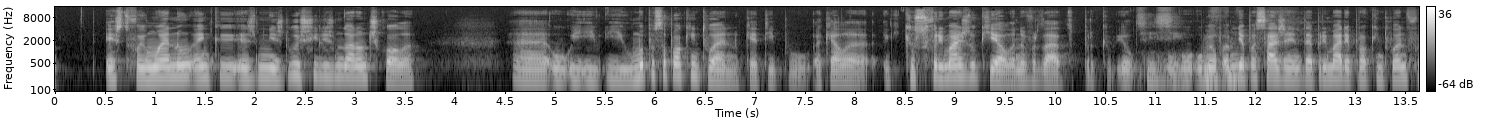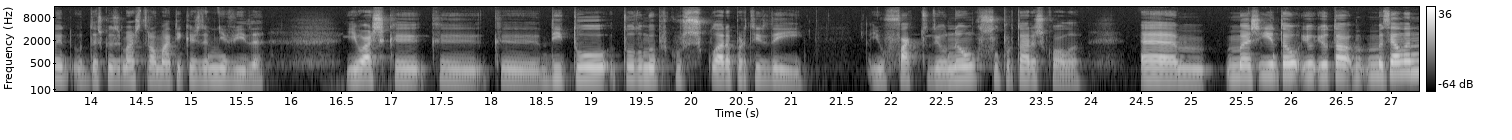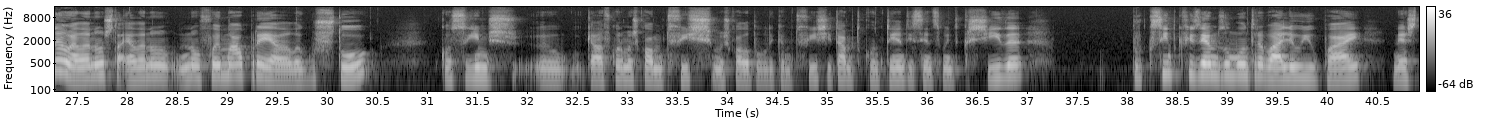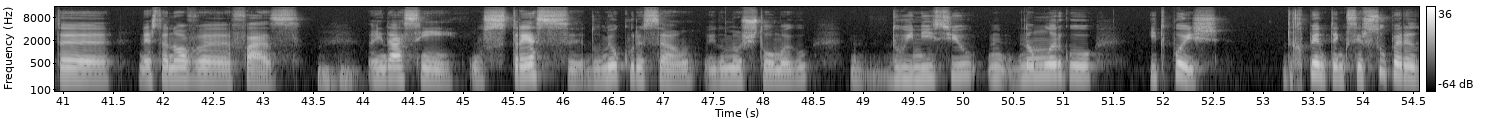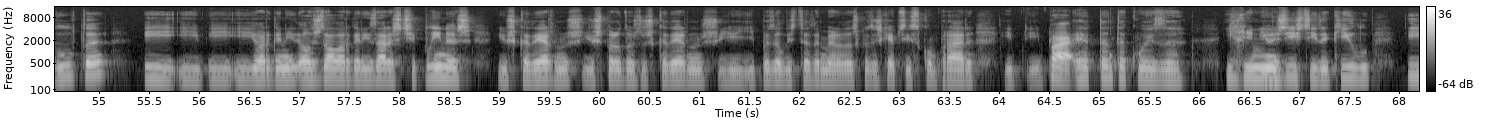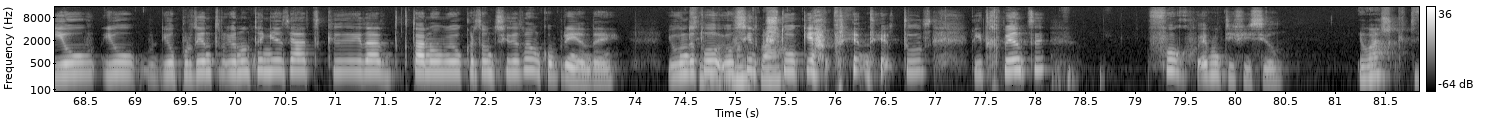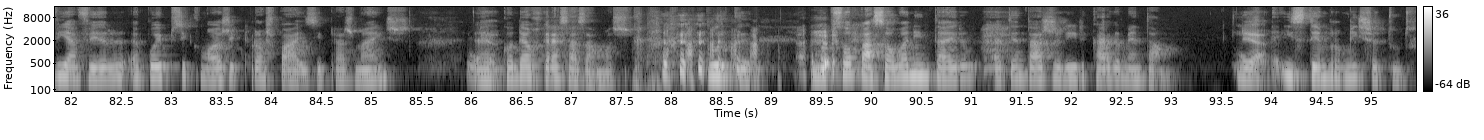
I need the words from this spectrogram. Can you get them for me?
este foi um ano em que as minhas duas filhas mudaram de escola. O- e, e uma passou para o quinto ano, que é tipo aquela que eu sofri mais do que ela, na verdade, porque eu, Sim, sim. o, o meu, a minha passagem da primária para o quinto ano foi das coisas mais traumáticas da minha vida. E eu acho que, que, que ditou todo o meu percurso escolar a partir daí. E o facto de eu não suportar a escola. Ahm, mas e então eu, eu tava, mas ela não, ela não está, ela não, não foi mal para ela, ela gostou. Conseguimos uh, que ela ficou numa escola muito fixe, uma escola pública muito fixe e está muito contente e sente-se muito crescida porque sinto que fizemos um bom trabalho, eu e o pai, nesta, nesta nova fase. Ainda assim, o stress do meu coração e do meu estômago, do início, não me largou. E depois, de repente, tenho que ser super adulta e, e, e, ajudá-la a organizar as disciplinas e os cadernos e os separadores dos cadernos e, e depois a lista da merda das coisas que é preciso comprar. E, e pá, é tanta coisa. E reuniões disto e daquilo. E eu, eu, eu por dentro, eu não tenho a idade que, a idade que está no meu cartão de cidadão, compreendem? Eu ainda Sim, estou, eu sinto que bem. estou aqui a aprender tudo e de repente, fogo, é muito difícil. Eu acho que devia haver apoio psicológico para os pais e para as mães eh, quando é o regresso às aulas. Porque uma pessoa passa o ano inteiro a tentar gerir carga mental. E, Yeah. e setembro lixa tudo.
